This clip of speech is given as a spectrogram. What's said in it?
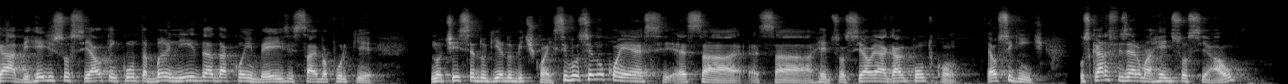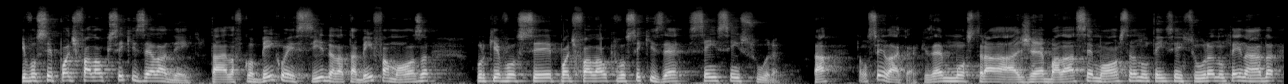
Gabi, rede social tem conta banida da Coinbase, saiba por quê. Notícia do Guia do Bitcoin. Se você não conhece essa, essa rede social, é agabe.com. É o seguinte, os caras fizeram uma rede social e você pode falar o que você quiser lá dentro, tá? Ela ficou bem conhecida, ela tá bem famosa, porque você pode falar o que você quiser sem censura, tá? Então, sei lá, cara, quiser mostrar a jeba lá, você mostra, não tem censura, não tem nada.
